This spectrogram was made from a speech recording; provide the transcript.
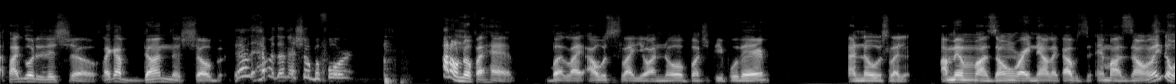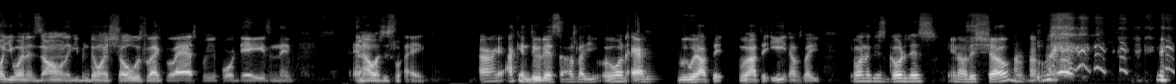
if I go to this show, like I've done the show, but have I done that show before? I don't know if I have, but like I was just like, yo, I know a bunch of people there. I know it's like I'm in my zone right now. Like I was in my zone. Like, you know when you're in a zone, like you've been doing shows like the last three or four days, and then and I was just like, all right, I can do this. I was like, you want to? We went out to we went out to eat, and I was like, you want to just go to this, you know, this show? I don't know.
